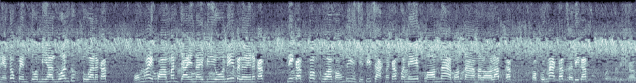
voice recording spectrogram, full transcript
เนี่ยต้องเป็นตัวเมียล้วนทุกตัวนะครับ ผมให้ความมั่นใจในวิดีโอนี้ไปเลยนะครับ นี่ครับครอบครัวของพี่สิทธิศักดิ์นะครับ วันนี้พร้อมหน้าพร้อมตามารอรับครับ ขอบคุณมากครับ สวัสดีครับสวัสดีครับ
